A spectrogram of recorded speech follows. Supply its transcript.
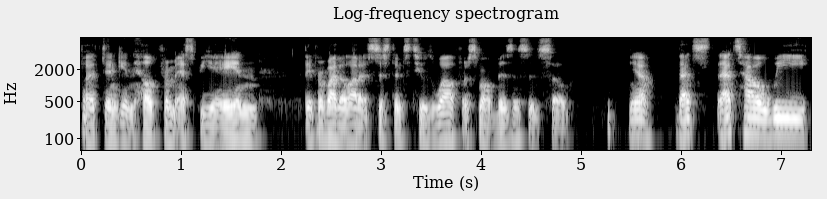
but then getting help from SBA and they provide a lot of assistance too as well for small businesses. So yeah, that's that's how we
